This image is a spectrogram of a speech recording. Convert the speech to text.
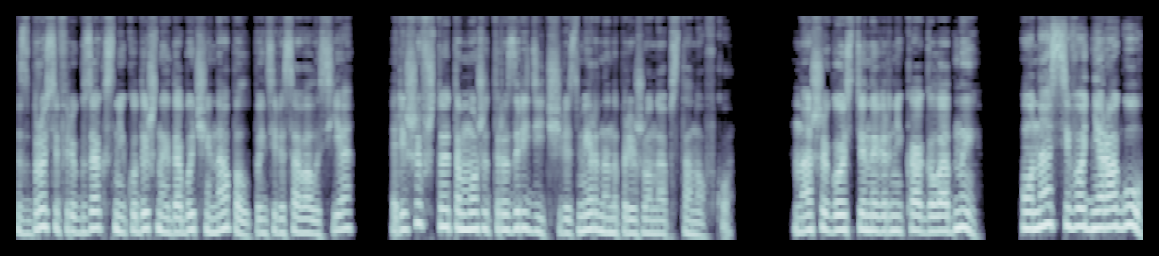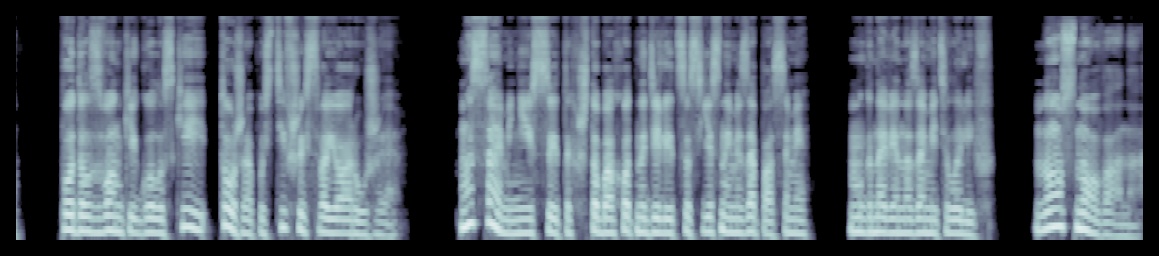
Сбросив рюкзак с никудышной добычей на пол, поинтересовалась я, решив, что это может разрядить чрезмерно напряженную обстановку. «Наши гости наверняка голодны. У нас сегодня рагу!» — подал звонкий голос Кей, тоже опустивший свое оружие. «Мы сами не из сытых, чтобы охотно делиться с ясными запасами», — мгновенно заметила Лив. «Ну, снова она.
